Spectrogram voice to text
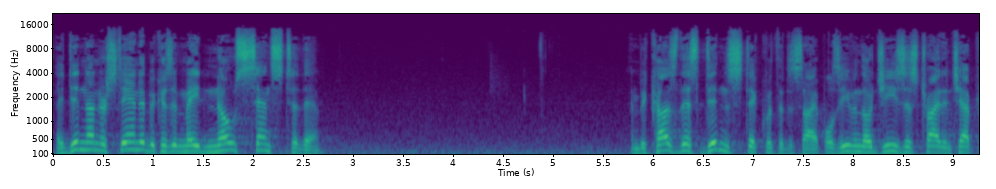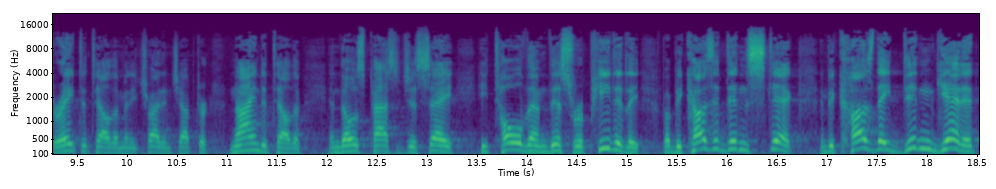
They didn't understand it because it made no sense to them. And because this didn't stick with the disciples, even though Jesus tried in chapter 8 to tell them and he tried in chapter 9 to tell them, and those passages say he told them this repeatedly, but because it didn't stick and because they didn't get it,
